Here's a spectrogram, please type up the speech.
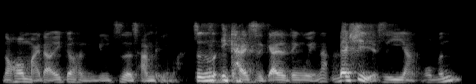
然后买到一个很优质的产品嘛，这是一开始该的定位。那 bedsheet 也是一样，我们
